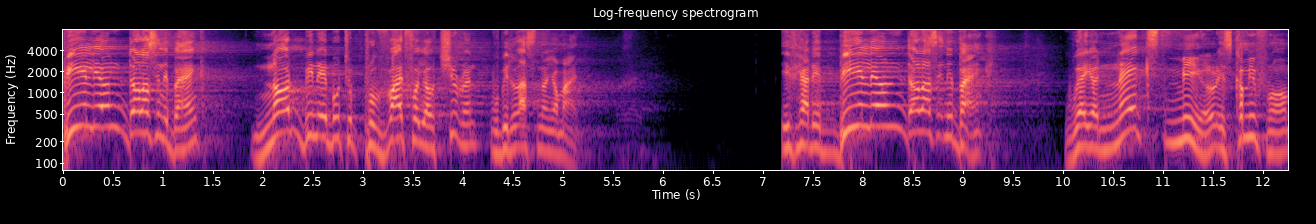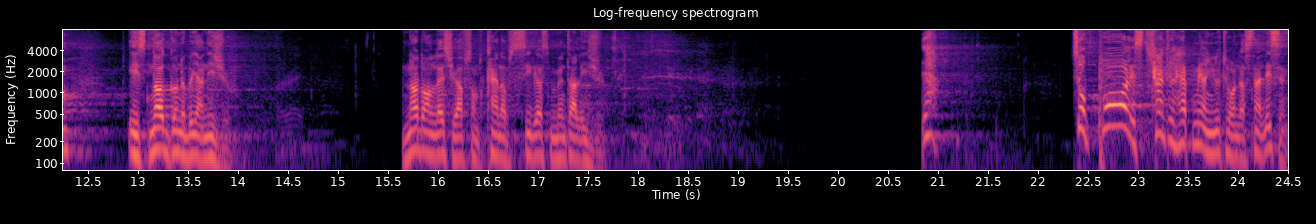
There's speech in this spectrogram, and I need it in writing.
billion dollars in the bank, not being able to provide for your children will be last thing on your mind. If you had a billion dollars in the bank, where your next meal is coming from, is not going to be an issue. Not unless you have some kind of serious mental issue. Yeah. So Paul is trying to help me and you to understand listen,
